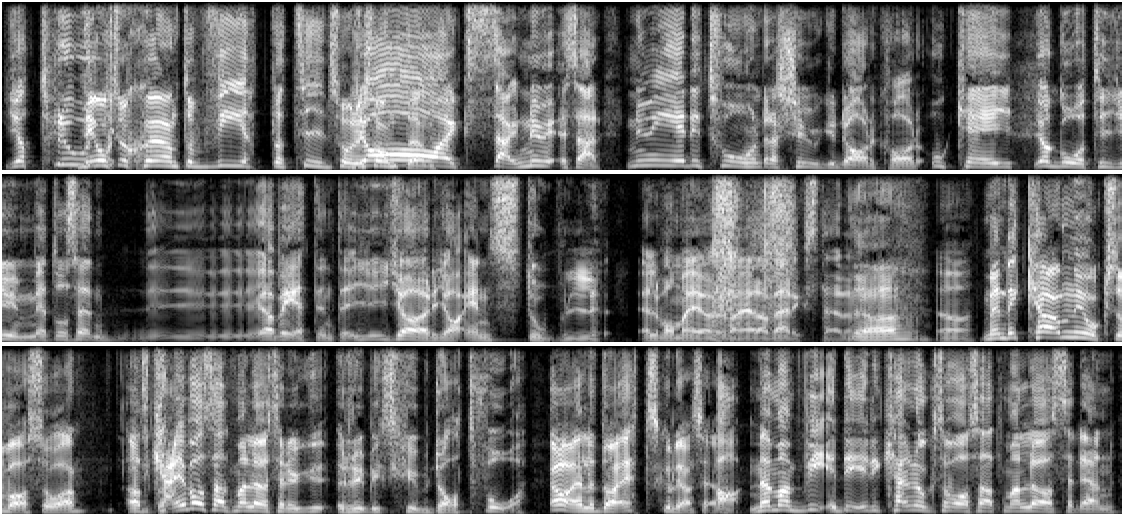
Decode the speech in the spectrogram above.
jag tror... Det är också skönt att veta tidshorisonten. Ja, exakt. Nu, så här, nu är det 220 dagar kvar. Okej, jag går till gymmet och sen, eh, jag vet inte, gör jag en stol? Eller vad man gör i jävla verkstäden. Ja. Ja. Men det kan ju också vara så att... Det kan ju vara så att man löser Ru- Rubiks kub dag två. Ja, eller dag ett skulle jag säga. Ja, men man, det, det kan ju också vara så att man löser den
